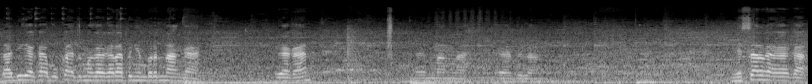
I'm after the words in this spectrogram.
Tadi kakak buka cuma gara-gara pengen berenang kan? Iya kan? Memang lah, saya bilang. Nyesal nggak kakak?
